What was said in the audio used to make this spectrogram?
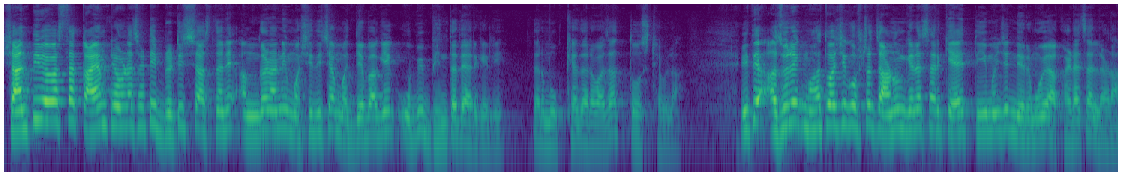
शांती व्यवस्था कायम ठेवण्यासाठी ब्रिटिश शासनाने अंगण आणि मशिदीच्या मध्यभागी एक उभी भिंत तयार केली. तर मुख्य दरवाजा तोच ठेवला. इथे अजून एक महत्त्वाची गोष्ट जाणून घेण्यासारखी आहे ती म्हणजे निर्मोही आखाड्याचा लढा.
